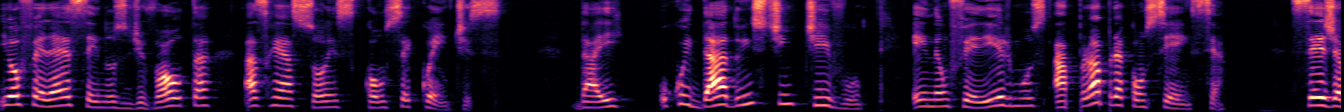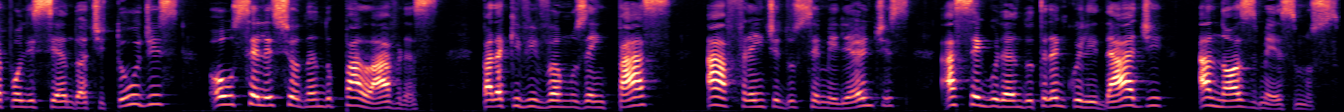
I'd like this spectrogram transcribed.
e oferecem-nos de volta as reações consequentes. Daí o cuidado instintivo em não ferirmos a própria consciência, seja policiando atitudes ou selecionando palavras, para que vivamos em paz à frente dos semelhantes, assegurando tranquilidade a nós mesmos.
